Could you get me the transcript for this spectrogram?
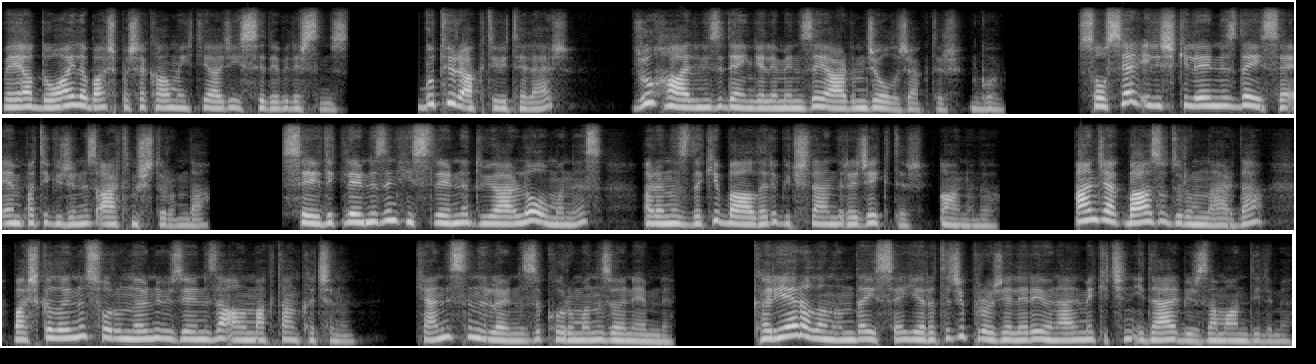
veya doğayla baş başa kalma ihtiyacı hissedebilirsiniz. Bu tür aktiviteler ruh halinizi dengelemenize yardımcı olacaktır. Bu. Sosyal ilişkilerinizde ise empati gücünüz artmış durumda. Sevdiklerinizin hislerine duyarlı olmanız aranızdaki bağları güçlendirecektir. Anladım. Ancak bazı durumlarda başkalarının sorunlarını üzerinize almaktan kaçının. Kendi sınırlarınızı korumanız önemli. Kariyer alanında ise yaratıcı projelere yönelmek için ideal bir zaman dilimi.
